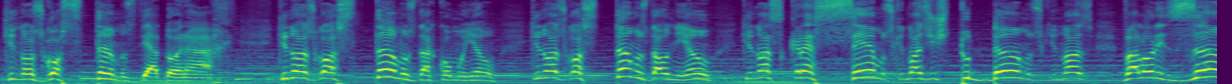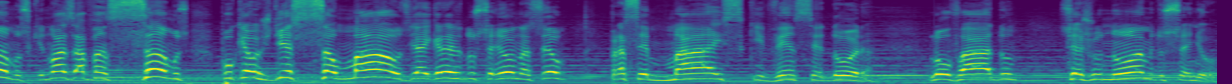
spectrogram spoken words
que nós gostamos de adorar, que nós gostamos da comunhão, que nós gostamos da união, que nós crescemos, que nós estudamos, que nós valorizamos, que nós avançamos, porque os dias são maus e a igreja do Senhor nasceu para ser mais que vencedora. Louvado seja o nome do Senhor.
